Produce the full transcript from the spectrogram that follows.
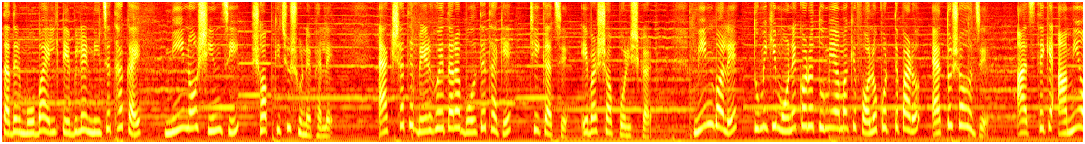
তাদের মোবাইল টেবিলের নিচে থাকায় মিন ও সিনসি সব কিছু শুনে ফেলে। একসাথে বের হয়ে তারা বলতে থাকে, ঠিক আছে, এবার সব পরিষ্কার। মিন বলে, তুমি কি মনে করো তুমি আমাকে ফলো করতে পারো? এত সহজে? আজ থেকে আমিও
